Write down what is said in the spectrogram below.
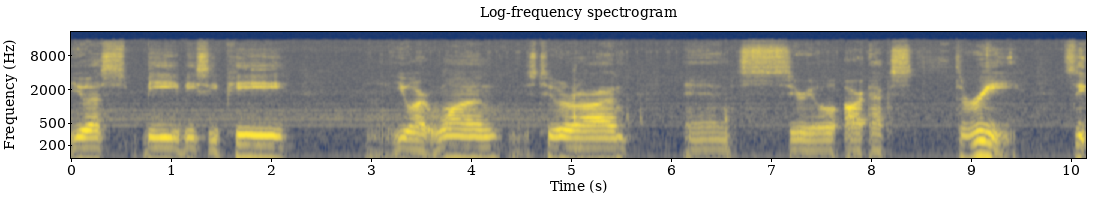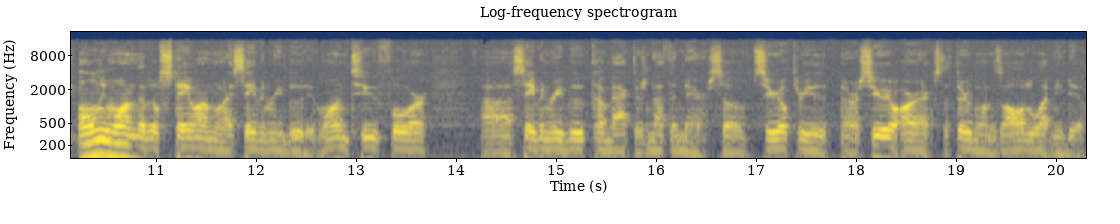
USB, VCP, uh, UART1, these two are on, and serial RX3. It's the only one that will stay on when I save and reboot it. One, two, four, uh, save and reboot, come back, there's nothing there. So serial 3, or serial RX, the third one, is all it'll let me do.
